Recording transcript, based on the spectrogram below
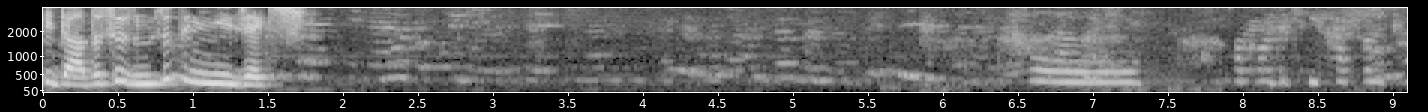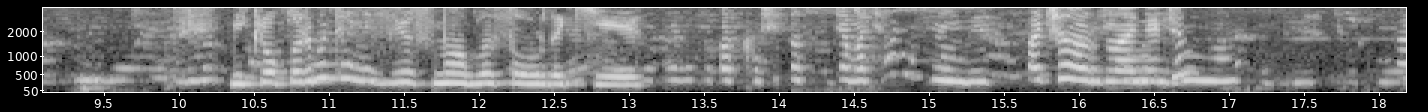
Bir daha da sözümüzü dinleyecek. Oradaki mikropları mı temizliyorsun ablası oradaki? Evet, bak kaşıkla tutacağım. Açar mısın en büyük? Aç ağzını anneciğim. Aa,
